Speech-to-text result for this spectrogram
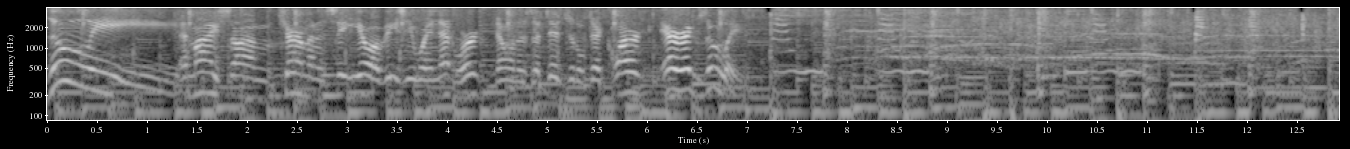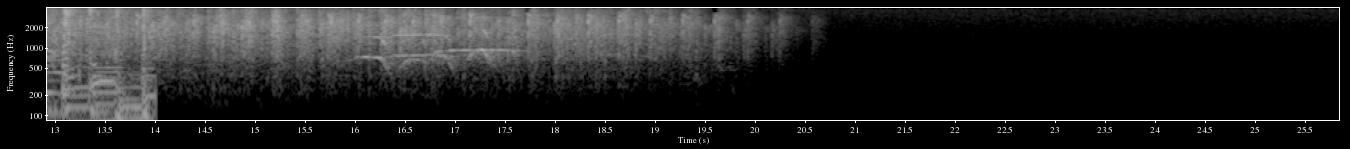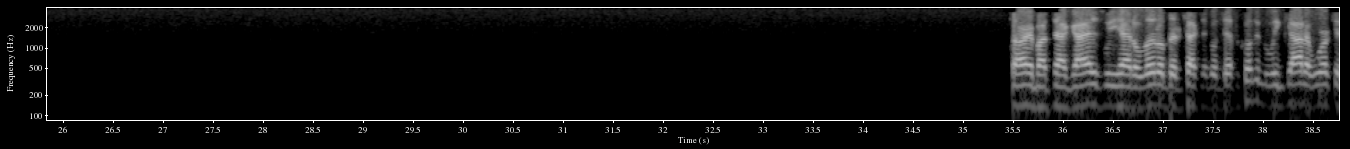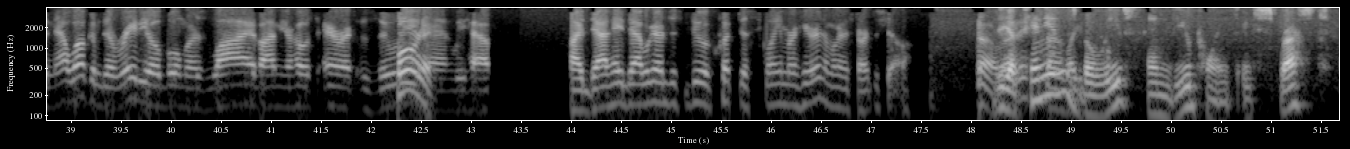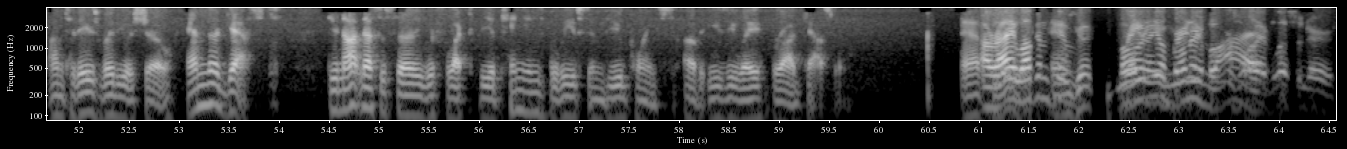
Zuley. And my son, chairman and CEO of Easyway Network, known as the Digital Dick Clark, Eric Zuley. Sorry about that, guys. We had a little bit of technical difficulty, but we got it working now. Welcome to Radio Boomers Live. I'm your host, Eric Zuley, Morning. and we have my dad. Hey, Dad, we're going to just do a quick disclaimer here, and then we're going to start the show. Oh, The ready? opinions, like- beliefs, and viewpoints expressed on today's radio show and their guests do not necessarily reflect the opinions, beliefs, and viewpoints of Easy Way Broadcasting. All right, welcome And to good morning, Radio Radio Boomers Boomers Live. Live listeners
